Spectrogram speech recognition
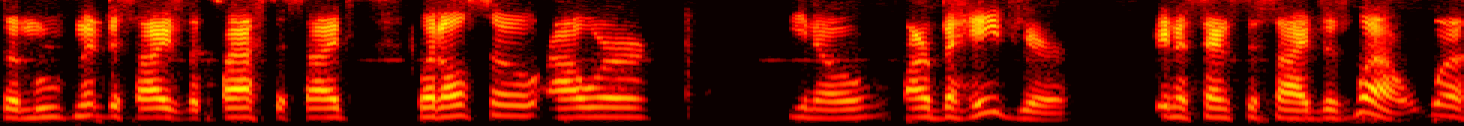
the movement decides the class decides but also our you know our behavior in a sense decides as well. well.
